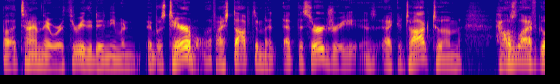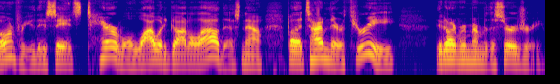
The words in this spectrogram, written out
By the time they were three, they didn't even, it was terrible. If I stopped them at, at the surgery and I could talk to them, how's life going for you? They say it's terrible. Why would God allow this? Now, by the time they're three, they don't remember the surgery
